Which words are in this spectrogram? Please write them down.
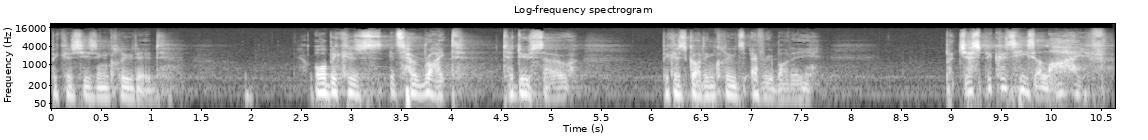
because she's included, or because it's her right to do so, because God includes everybody, but just because he's alive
